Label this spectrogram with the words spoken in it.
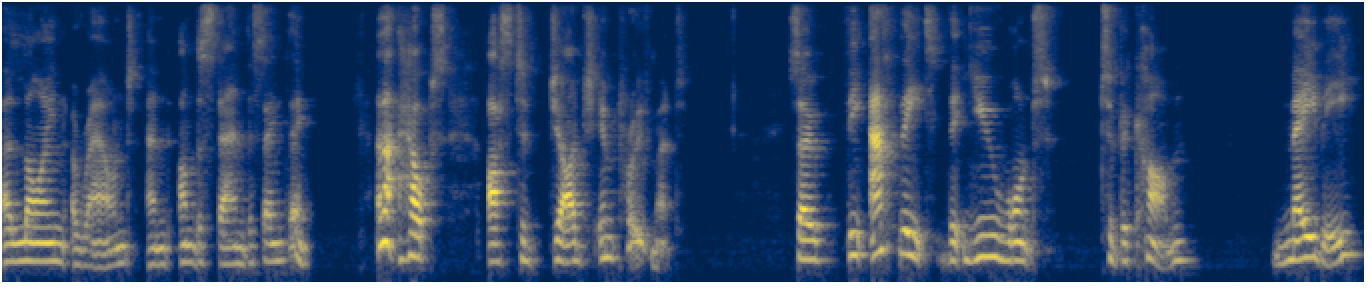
align around and understand the same thing? And that helps us to judge improvement. So, the athlete that you want to become maybe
